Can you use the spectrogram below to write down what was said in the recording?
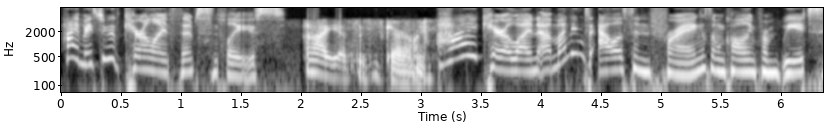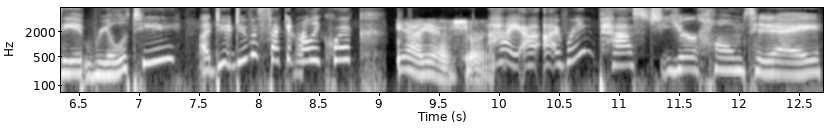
Hi, may I speak with Caroline Simpson, please? Hi, yes, this is Caroline. Hi, Caroline. Uh, my name's Allison Franks. I'm calling from BHC Realty. Uh, do, do you have a second, really quick? Yeah, yeah, sure. Hi, I, I ran past your home today.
